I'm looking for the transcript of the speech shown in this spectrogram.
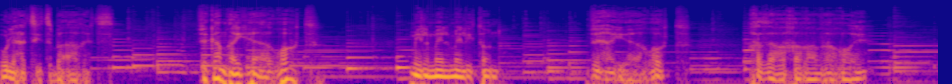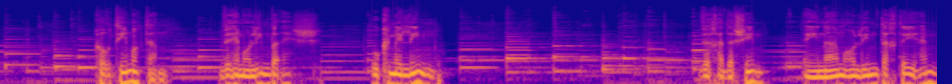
ולהציץ בארץ. וגם היערות, מלמל מליטון. והיערות, חזר אחריו הרועה. כורתים אותם, והם עולים באש, וקמלים. וחדשים אינם עולים תחתיהם.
